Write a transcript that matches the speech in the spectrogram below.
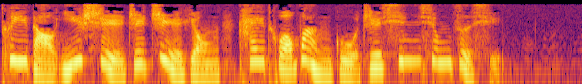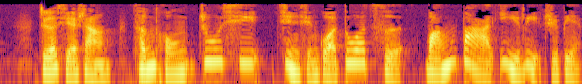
推倒一世之智勇，开拓万古之心胸自诩。哲学上曾同朱熹进行过多次。王霸屹立之辩，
